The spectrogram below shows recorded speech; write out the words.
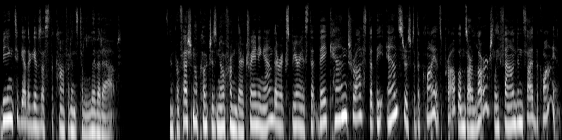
Being together gives us the confidence to live it out. And professional coaches know from their training and their experience that they can trust that the answers to the client's problems are largely found inside the client.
